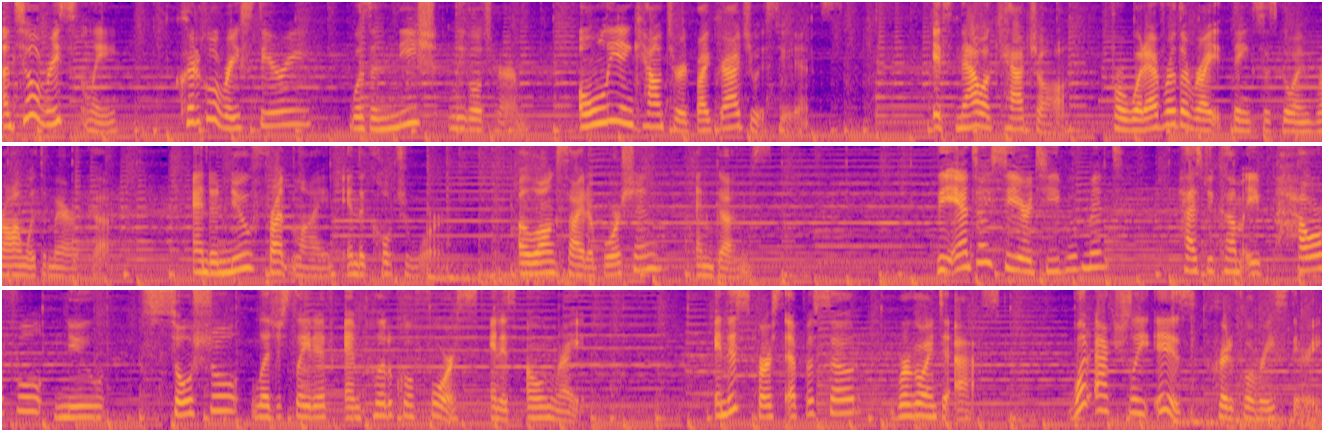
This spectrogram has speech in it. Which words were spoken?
Until recently, critical race theory was a niche legal term only encountered by graduate students. It's now a catch all for whatever the right thinks is going wrong with America, and a new front line in the culture war, alongside abortion and guns. The anti CRT movement has become a powerful new social, legislative, and political force in its own right. In this first episode, we're going to ask what actually is critical race theory?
